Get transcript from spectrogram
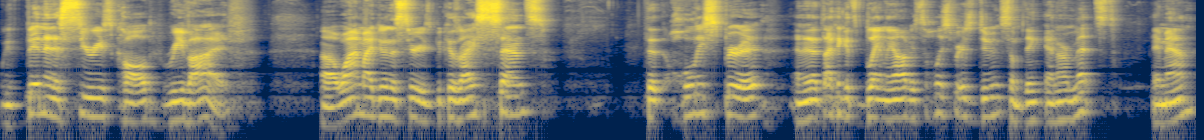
We've been in a series called Revive. Uh, why am I doing this series? Because I sense that the Holy Spirit, and I think it's blatantly obvious, the Holy Spirit is doing something in our midst. Amen?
